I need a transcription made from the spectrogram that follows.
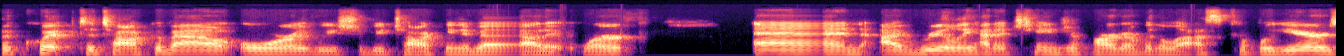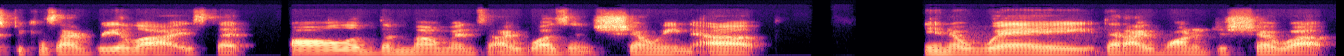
equipped to talk about or we should be talking about at work. And I've really had a change of heart over the last couple years because I realized that all of the moments I wasn't showing up in a way that I wanted to show up,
